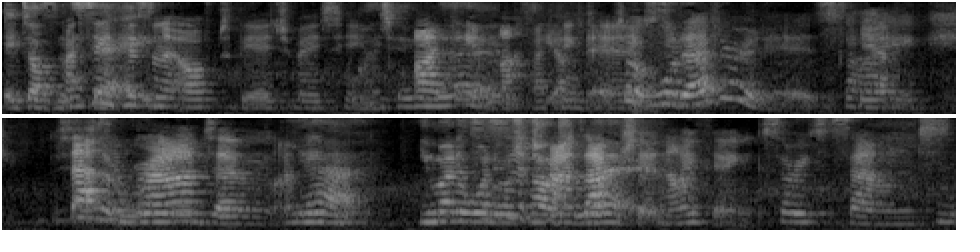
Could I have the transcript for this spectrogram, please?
It doesn't I say. think isn't it after the age of eighteen? I don't I know. think it must I be think up it to But whatever it is, Yeah. like That's that's a a really- random. I mean, yeah. You might have this wanted is a transaction. I think. Sorry to sound hmm.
